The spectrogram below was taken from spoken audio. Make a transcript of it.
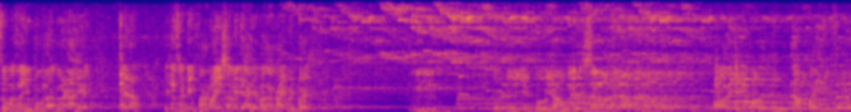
जो माझा युट्यूबला गण आहे ना? त्याच्यासाठी फरमाईश आलेली आहे. बघा काय म्हणतोय. गण येतो या वर्षाला पायी बांधून पैंजर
